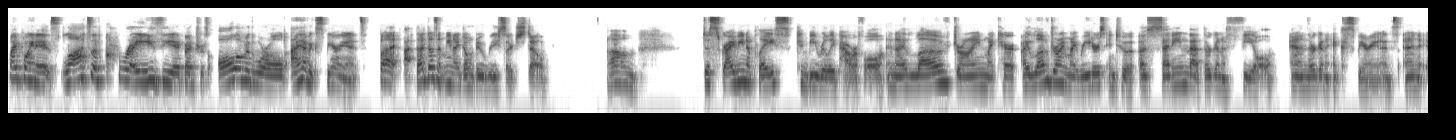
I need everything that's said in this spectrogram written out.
my point is lots of crazy adventures all over the world. I have experience but that doesn't mean i don't do research still. Um, describing a place can be really powerful and i love drawing my care i love drawing my readers into a, a setting that they're going to feel and they're going to experience. And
